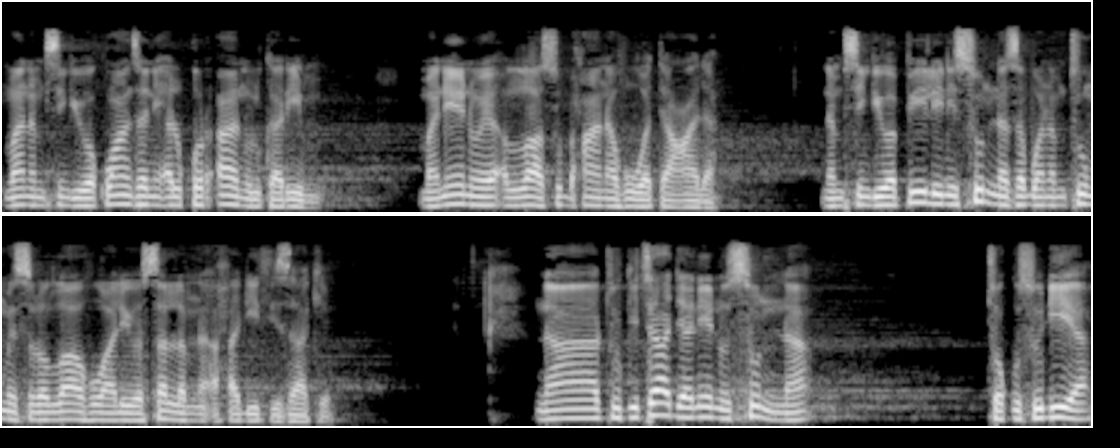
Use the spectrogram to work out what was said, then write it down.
Maana msingi wa kwanza ni al-Qur'anul Karim maneno ya Allah subhanahu wa ta'ala. Na msingi wa pili ni sunna za bwana mtume sallallahu alaihi wasallam na ahadithi zake. Na tukitaja neno sunna tukusudia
